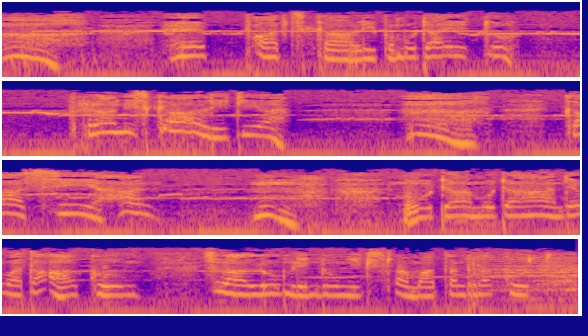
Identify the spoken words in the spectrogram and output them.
Ah, hebat sekali pemuda itu. Berani sekali dia. Ah, kasihan. Hmm, Mudah-mudahan Dewata Agung selalu melindungi keselamatan Rakuti.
